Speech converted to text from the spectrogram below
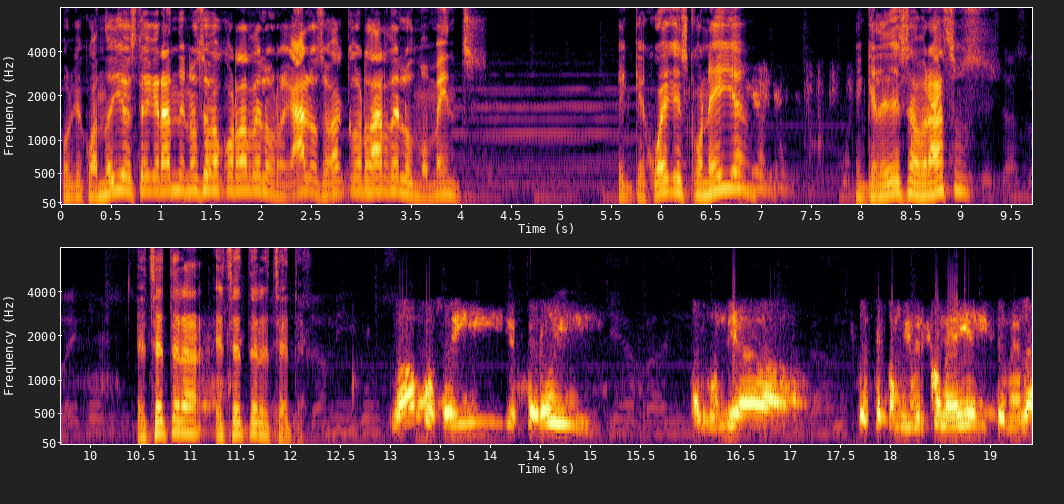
Porque cuando ella esté grande no se va a acordar de los regalos, se va a acordar de los momentos. En que juegues con ella, en que le des abrazos, etcétera, etcétera, etcétera. No, pues ahí espero y algún día pues convivir con ella y tenerla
